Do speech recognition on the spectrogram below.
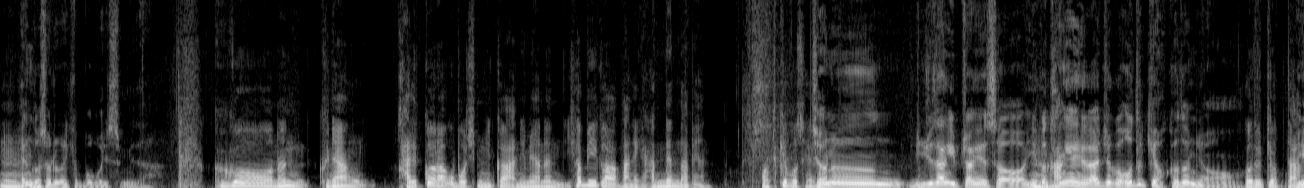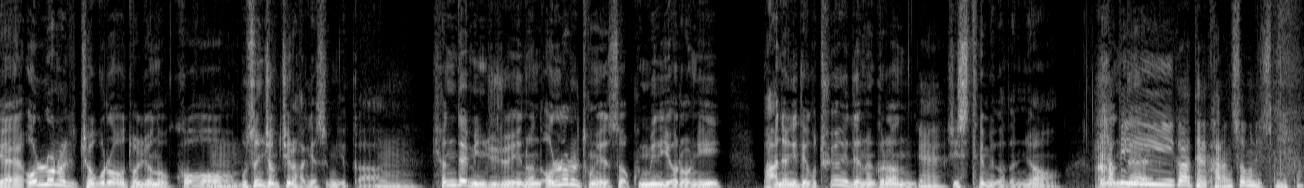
음. 것으로 그렇게 보고 있습니다. 그거는 그냥 갈 거라고 보십니까? 아니면은 협의가 만약에 안 된다면 어떻게 보세요? 저는 민주당 입장에서 이거 음. 강행해가지고 얻을 게 없거든요. 얻을 게 없다. 예, 언론을 적으로 돌려놓고 음. 무슨 정치를 하겠습니까? 음. 현대 민주주의는 언론을 통해서 국민의 여론이 반영이 되고 투영이 되는 그런 예. 시스템이거든요. 합의가 될 가능성은 있습니까?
